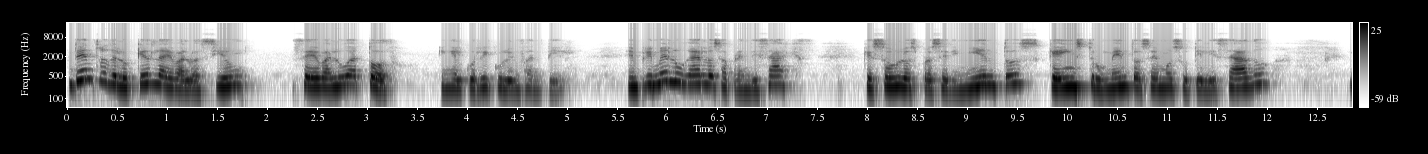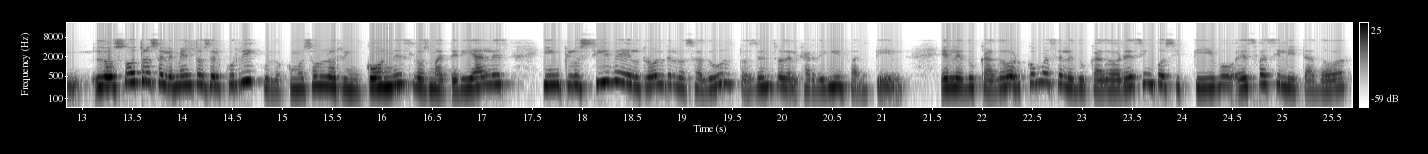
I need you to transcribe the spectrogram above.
Dentro de lo que es la evaluación, se evalúa todo en el currículo infantil. En primer lugar, los aprendizajes, que son los procedimientos, qué instrumentos hemos utilizado, los otros elementos del currículo, como son los rincones, los materiales, inclusive el rol de los adultos dentro del jardín infantil, el educador, ¿cómo es el educador? ¿Es impositivo? ¿Es facilitador?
